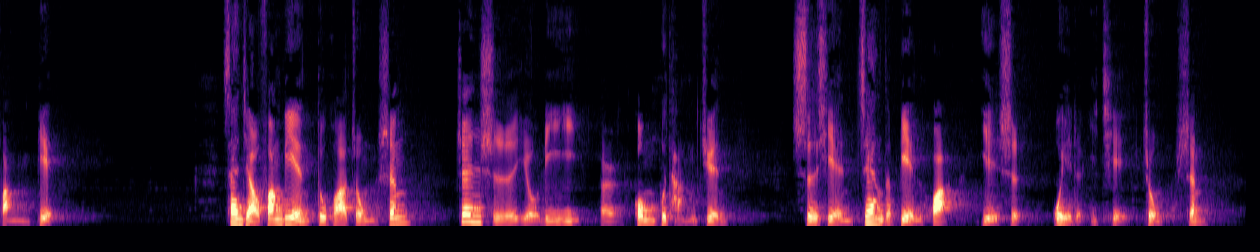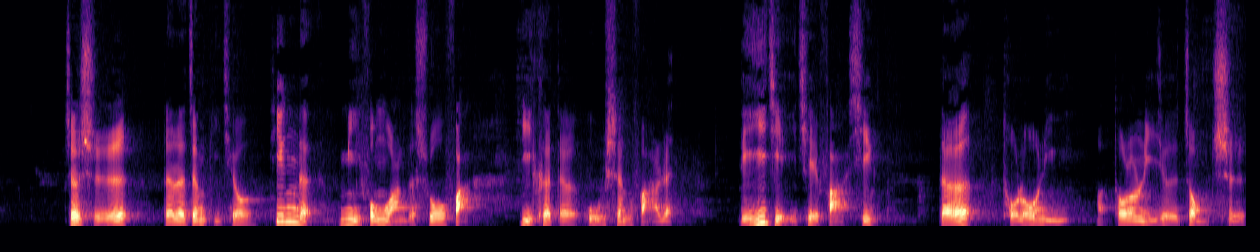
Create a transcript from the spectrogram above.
方便。善巧方便度化众生，真实有利益而功不唐捐。视现这样的变化，也是为了一切众生。这时，得了正比丘听了密封王的说法，立刻得无生法忍，理解一切法性，得陀罗尼啊。陀罗尼就是总持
